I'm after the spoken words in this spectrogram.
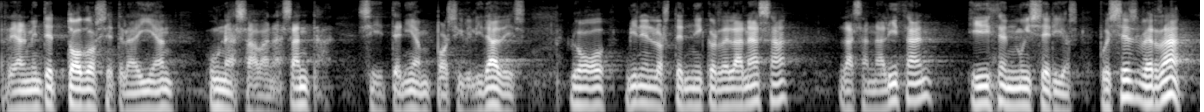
Realmente todos se traían una sábana santa, si tenían posibilidades. Luego vienen los técnicos de la NASA, las analizan y dicen muy serios, pues es verdad,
